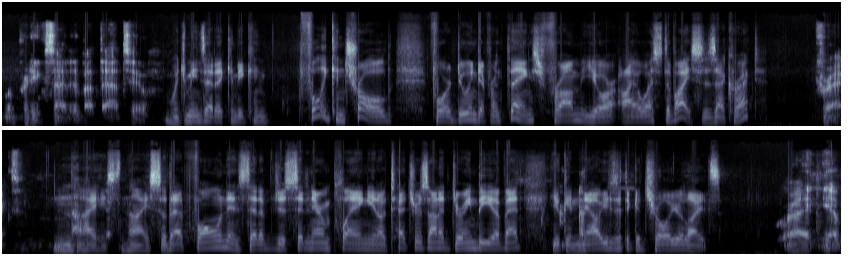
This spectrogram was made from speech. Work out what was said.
we're pretty excited about that too. Which means that it can be con- fully controlled for doing different things from your iOS device. Is that correct? Correct. Nice, nice. So that phone, instead of just sitting there and playing, you know, Tetris on it during the event, you can now use it to control your lights. Right. Yep.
